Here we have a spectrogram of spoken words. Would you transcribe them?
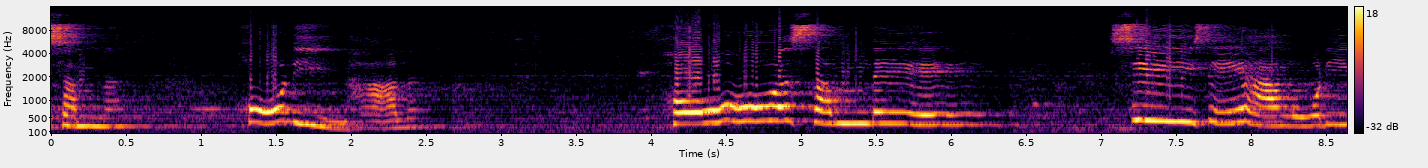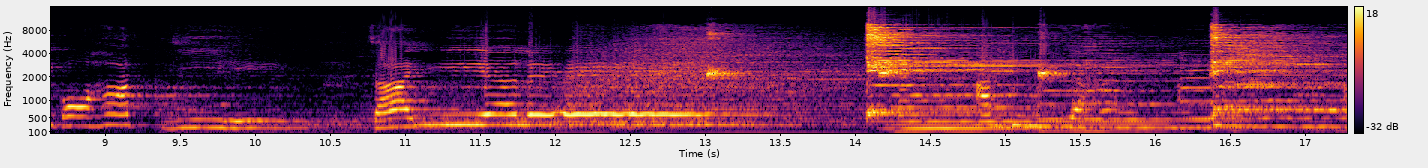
心啦，可怜下啦，好心呢，施舍下我呢个乞儿仔啊咧，哎呀，哎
